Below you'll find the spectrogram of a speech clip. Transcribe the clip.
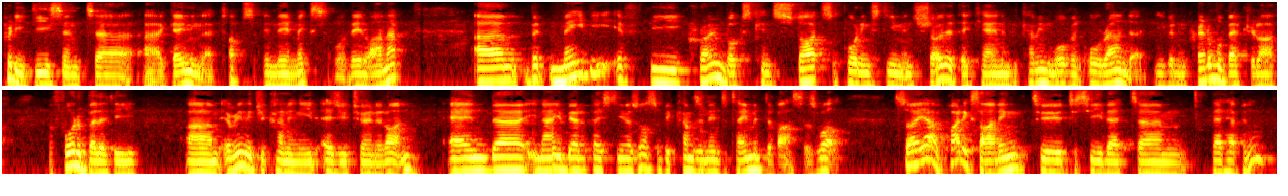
pretty decent uh, uh, gaming laptops in their mix or their lineup. Um, but maybe if the Chromebooks can start supporting Steam and show that they can and becoming more of an all rounder, you've got incredible battery life, affordability, um, everything that you kind of need as you turn it on. And uh, now you'll be able to play Steam as well. So it becomes an entertainment device as well. So yeah, quite exciting to to see that um, that happening.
